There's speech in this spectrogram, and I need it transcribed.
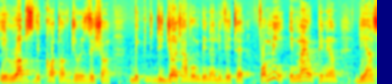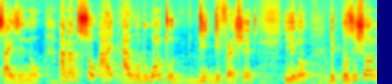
it robs the court of jurisdiction. The judge haven't been elevated. For me, in my opinion, the answer is a no. And, and so I, I would want to di differentiate, you know, the position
